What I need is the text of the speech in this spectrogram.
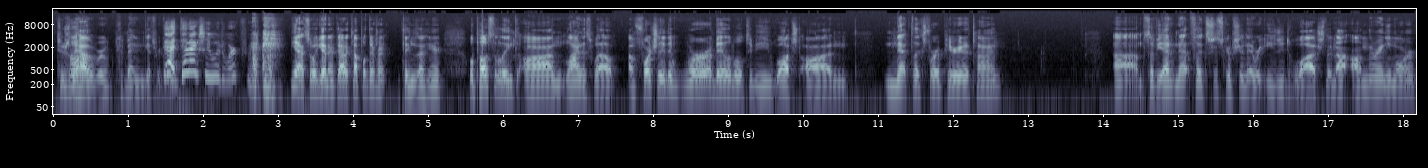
It's usually Cool. how Re- Companion gets recorded. That that actually would work for me. yeah, so again, I've got a couple different things on here. We'll post a link online as well. Unfortunately, they were available to be watched on Netflix for a period of time. Um, so if you had a Netflix subscription, they were easy to watch. They're not on there anymore,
